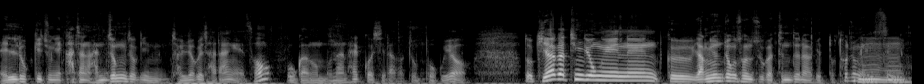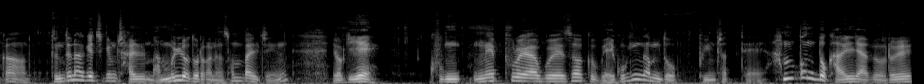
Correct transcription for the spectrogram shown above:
엘로끼 중에 가장 안정적인 전력을 자랑해서 5강은 무난할 것이라고 좀 보고요. 또 기아 같은 경우에는 그 양현종 선수가 든든하게 또 토종에 음. 있으니까 든든하게 지금 잘 맞물려 돌아가는 선발진 여기에 국내 프로야구에서 그 외국인 감독 부임 첫해 한 번도 가을 야구를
